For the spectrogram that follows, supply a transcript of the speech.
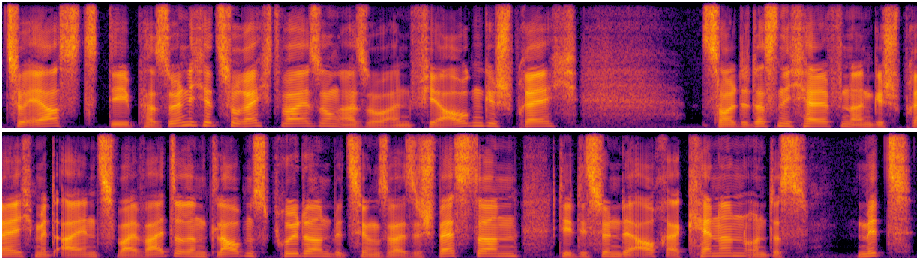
Zuerst die persönliche Zurechtweisung, also ein Vier-Augen-Gespräch. Sollte das nicht helfen, ein Gespräch mit ein, zwei weiteren Glaubensbrüdern bzw. Schwestern, die die Sünde auch erkennen und das mit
